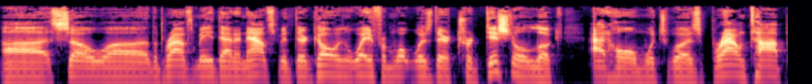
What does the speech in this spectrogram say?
Uh, so uh, the Browns made that announcement. They're going away from what was their traditional look at home, which was brown top,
